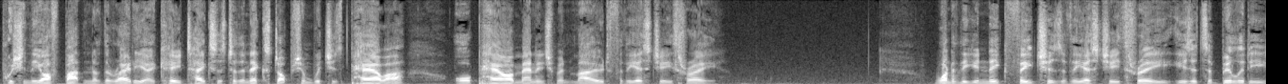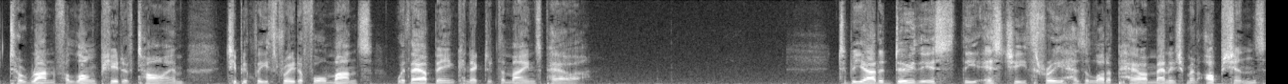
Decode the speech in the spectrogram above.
Pushing the off button of the radio key takes us to the next option which is power or power management mode for the SG3. One of the unique features of the SG3 is its ability to run for a long period of time, typically 3 to 4 months, without being connected to the mains power. To be able to do this, the SG3 has a lot of power management options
